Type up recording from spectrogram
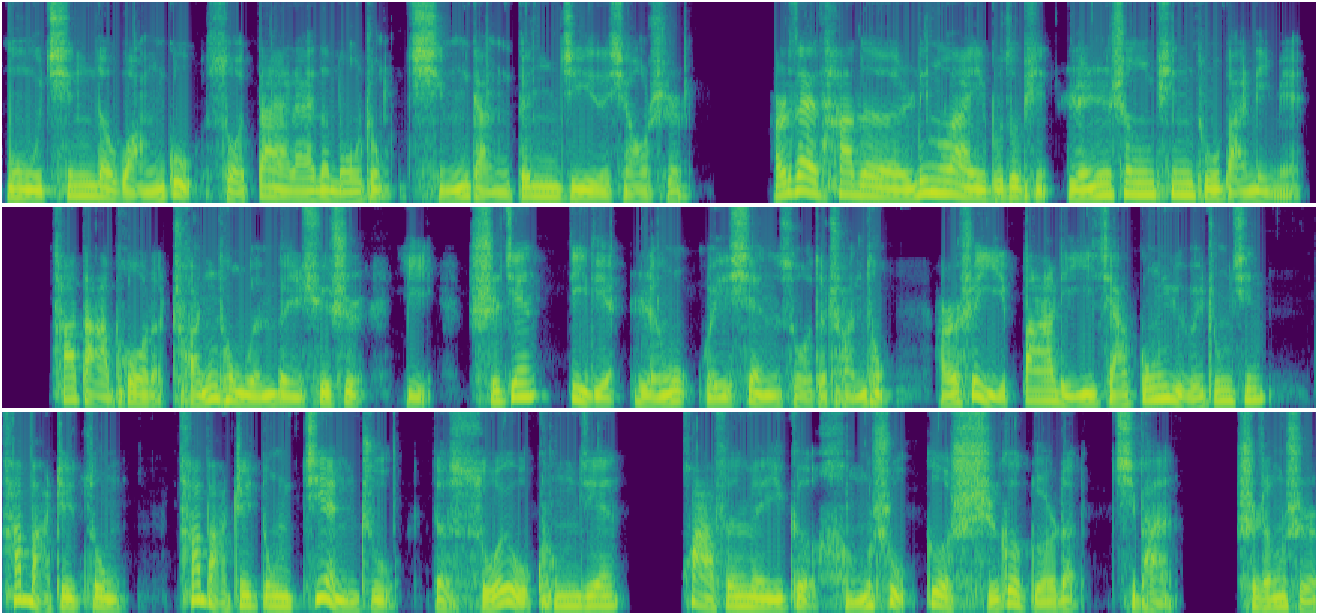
母亲的亡故所带来的某种情感根基的消失。而在他的另外一部作品《人生拼图版》里面，他打破了传统文本叙事以时间、地点、人物为线索的传统，而是以巴黎一家公寓为中心。他把这栋他把这栋建筑的所有空间划分为一个横竖各十个格的棋盘十乘十，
